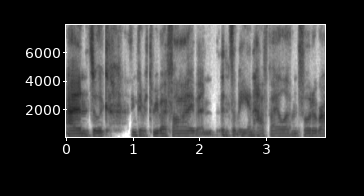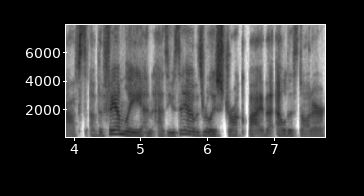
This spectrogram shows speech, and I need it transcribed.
And so like i think there were three by five and, and some eight and a half by 11 photographs of the family. And as you say i was really struck by the eldest daughter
